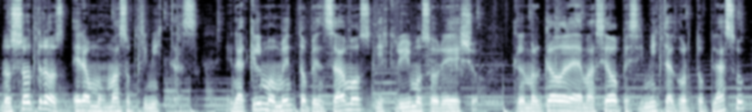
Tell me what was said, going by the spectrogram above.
Nosotros éramos más optimistas. En aquel momento pensamos y escribimos sobre ello, que el mercado era demasiado pesimista a corto plazo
